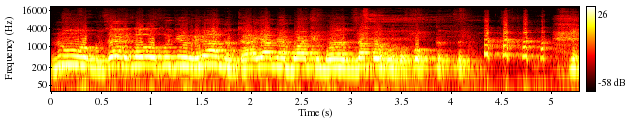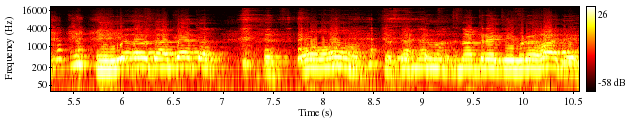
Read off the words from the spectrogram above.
Ну, в зеркало хотів глянути, а я не бачу, бо забув. Я отак о, на третій бригаді,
